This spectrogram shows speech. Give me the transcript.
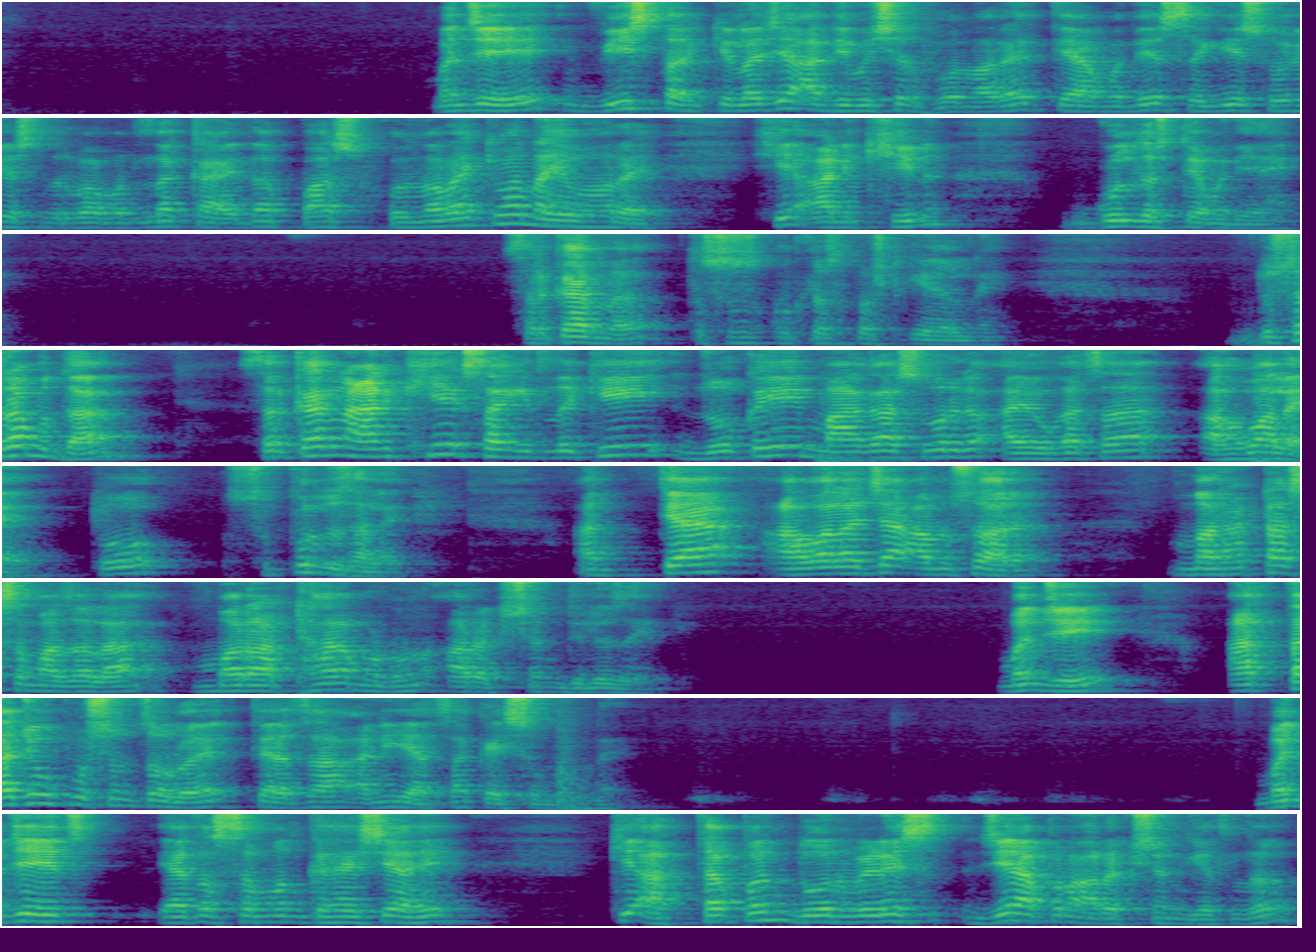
म्हणजे वीस तारखेला जे अधिवेशन होणार आहे त्यामध्ये सगळे सोयरे संदर्भामधला कायदा पास होणार आहे किंवा नाही होणार आहे हे आणखीन गुलदस्त्यामध्ये आहे. सरकारनं तसंच कुठलं स्पष्ट केलेलं नाही. दुसरा मुद्दा सरकारनं आणखी एक सांगितलं की जो काही मागासवर्ग आयोगाचा अहवाल आहे तो सुपूर्द झाला आहे आणि त्या अहवालाच्या अनुसार मराठा समाजाला मराठा म्हणून आरक्षण दिलं जाईल. म्हणजे आत्ता जे उपोषण चालू आहे त्याचा आणि याचा काही संबंध नाही. म्हणजेच याचा संबंध कशाशी आहे की आत्ता पण दोन वेळेस जे आपण आरक्षण घेतलं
